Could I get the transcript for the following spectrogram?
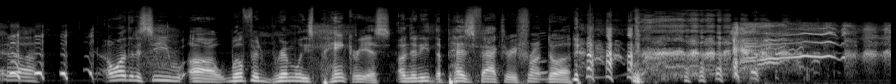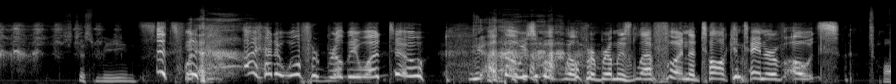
And, uh, I wanted to see uh, Wilford Brimley's pancreas underneath the Pez factory front door. It's just mean. It's funny. I had a Wilford Brimley one too. I thought we should put Wilford Brimley's left foot in a tall container of oats. Tall.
